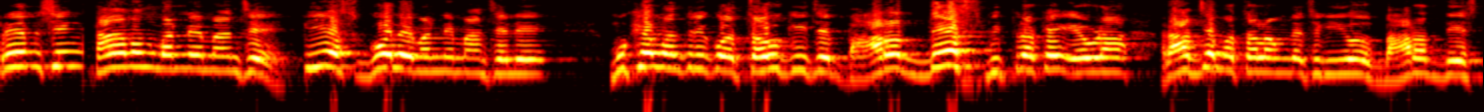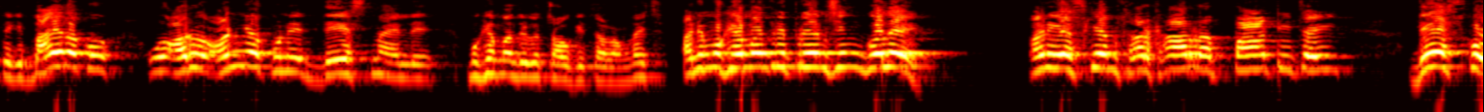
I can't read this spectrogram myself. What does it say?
प्रेमसिंह तामाङ भन्ने मान्छे पिएस गोले भन्ने मान्छेले मुख्यमन्त्रीको चौकी चाहिँ भारत देशभित्रकै एउटा राज्यमा चलाउँदैछ कि यो भारत देशदेखि बाहिरको अरू अन्य कुनै देशमा यसले मुख्यमन्त्रीको चौकी चलाउँदैछ। अनि मुख्यमन्त्री प्रेमसिंह गोले अनि एसकेएम सरकार र पार्टी चाहिँ देशको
